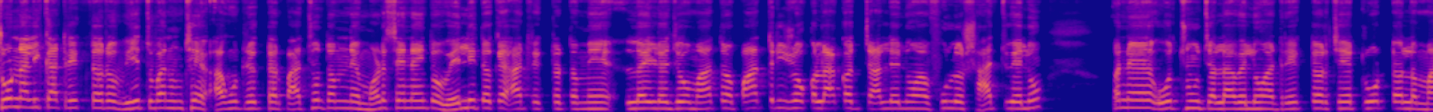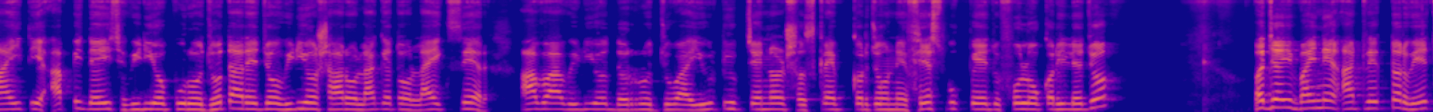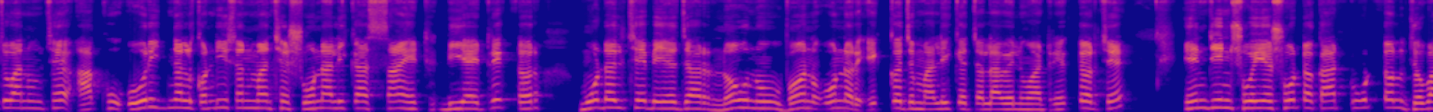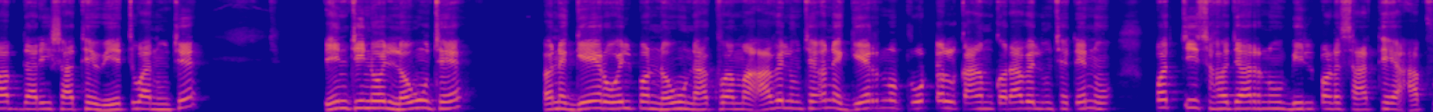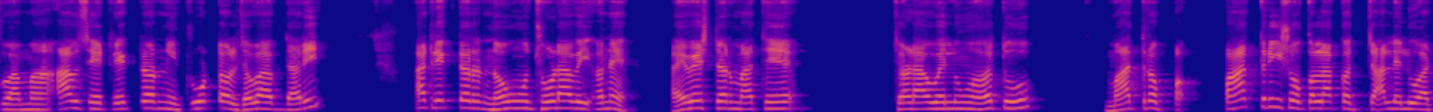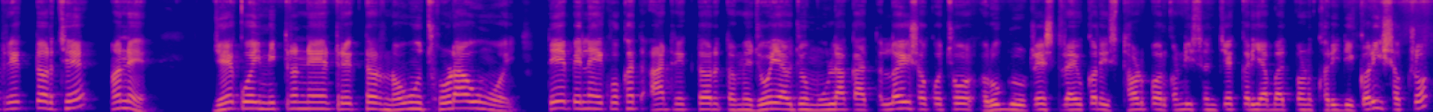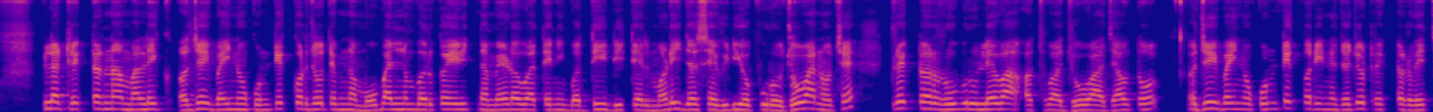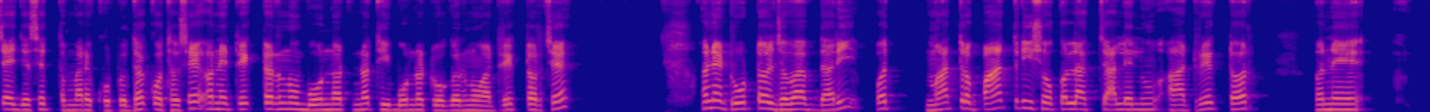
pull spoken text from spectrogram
Sonalika tractor વેચવાનું છે. આવું ટ્રેક્ટર પાછું તમને મળશે નહીં તો વહેલી તકે આ ટ્રેક્ટર તમે લઈ લેજો. માત્ર પાંત્રીસો કલાક જ ચાલેલું આ ફૂલ સાચવેલું અને ઓછું ચલાવેલું આ ટ્રેક્ટર છે. ટોટલ માહિતી આપી દઈશ. વીડિયો પૂરો જોતા રહેજો. વીડિયો સારો લાગે તો લાઇક શેર આવા વીડિયો દરરોજ જોવા યુટ્યુબ ચેનલ સબસ્ક્રાઈબ કરજો અને ફેસબુક પેજ ફોલો કરી લેજો. અજયભાઈને આ ટ્રેક્ટર વેચવાનું છે. આખું ઓરિજિનલ કન્ડિશનમાં છે સોનાલિકા સાઠ ડીઆઈ ટ્રેક્ટર. મોડલ છે બે હજાર નવનું. વન ઓનર એક જ માલિકે ચલાવેલું આ ટ્રેક્ટર છે. એન્જિન સોએ સો ટકા ટોટલ જવાબદારી સાથે વેચવાનું છે. એન્જિન ઓઇલ નવું છે અને ગેર ઓઇલ પણ નવું નાખવામાં આવેલું છે અને ગેરનું ટોટલ કામ કરાવેલું છે તેનું પચીસ હજારનું બિલ પણ સાથે આપવામાં આવશે. ટ્રેક્ટરની ટોટલ જવાબદારી આ ટ્રેક્ટર નવું છોડાવી અને હાઇવેસ્ટર માથે ચડાવેલું હતું. માત્ર પાંત્રીસો કલાક જ ચાલેલું આ ટ્રેક્ટર છે અને જે કોઈ મિત્રને ટ્રેક્ટર નવું છોડાવવું હોય તે પહેલાં એક વખત આ ટ્રેક્ટર તમે જોઈ આવજો, મુલાકાત લઈ શકો છો, રૂબરૂ ટેસ્ટ ડ્રાઈવ કરી સ્થળ પર કન્ડિશન ચેક કર્યા બાદ પણ ખરીદી કરી શકશો. પેલા ટ્રેક્ટરના માલિક અજયભાઈનો કોન્ટેક કરજો, તેમના મોબાઈલ નંબર કઈ રીતના મેળવવા તેની બધી ડિટેલ મળી જશે વીડિયો પૂરો જોવાનો છે. ટ્રેક્ટર રૂબરૂ લેવા અથવા જોવા જાવ તો અજયભાઈનો કોન્ટેક કરીને જજો, ટ્રેક્ટર વેચાઈ જશે તમારે ખોટો ધક્કો થશે અને ટ્રેક્ટરનું બોનટ નથી બોનટ વગરનું આ ટ્રેક્ટર છે. અને ટોટલ જવાબદારી માત્ર પાંત્રીસો કલાક ચાલેલું આ ટ્રેક્ટર અને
